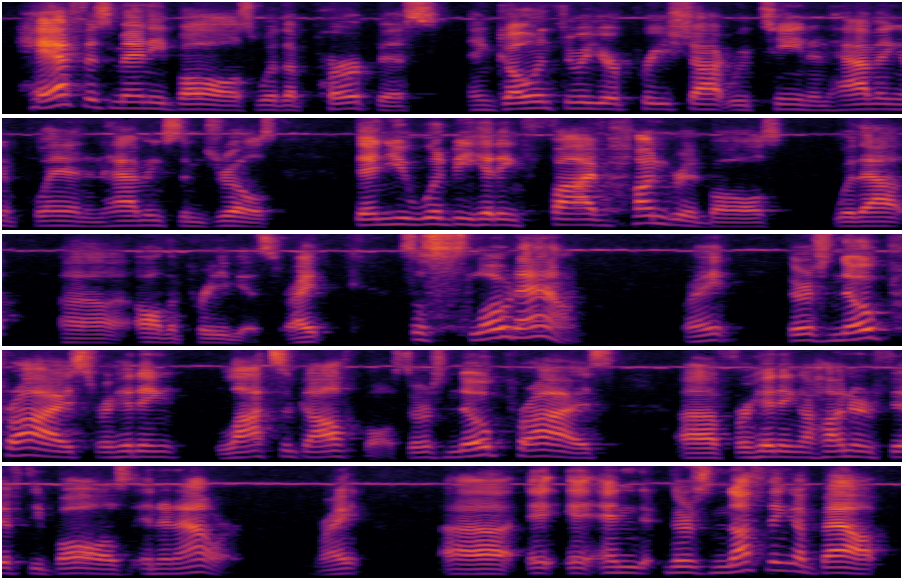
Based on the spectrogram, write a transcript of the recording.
half as many balls with a purpose and going through your pre-shot routine and having a plan and having some drills than you would be hitting 500 balls without uh, all the previous, right? So slow down, right? There's no prize for hitting lots of golf balls. There's no prize uh, for hitting 150 balls in an hour, right? Uh, and there's nothing about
